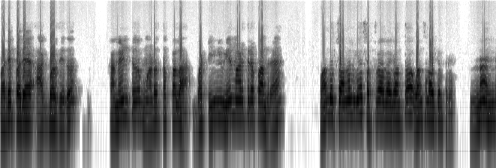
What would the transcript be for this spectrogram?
ಪದೇ ಪದೇ ಆಗ್ಬಾರ್ದು ಇದು. ಕಮೆಂಟ್ ಮಾಡೋದು ತಪ್ಪಲ್ಲ. ಬಟ್ ಈಗ ನೀವು ಏನ್ ಮಾಡ್ತೀರಪ್ಪ ಅಂದ್ರೆ ಒಂದು ಚಾನಲ್ಗೆ ಸಬ್ಸ್ಕ್ರೈಬ್ ಆಗ ಅಂತ ಒಂದ್ಸಲ ಹಾಕಿರ್ತಾರೆ. ಇನ್ನ ಹಿಂಗ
